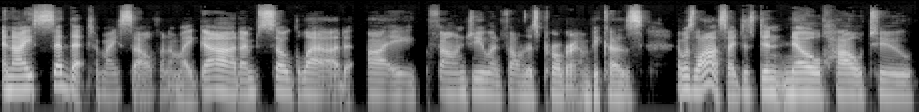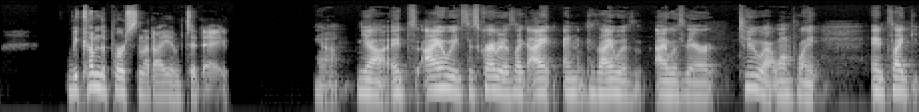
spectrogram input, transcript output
and i said that to myself and i'm like god i'm so glad i found you and found this program because i was lost i just didn't know how to become the person that i am today Yeah. Yeah. It's I always describe it as like I and because I was I was there too at one point. It's like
